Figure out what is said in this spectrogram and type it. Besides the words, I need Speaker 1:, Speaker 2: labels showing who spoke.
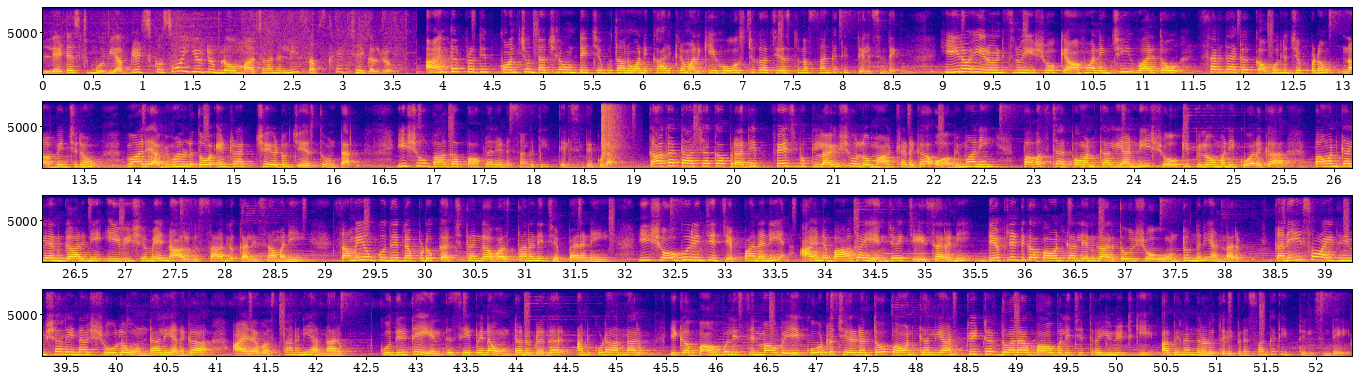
Speaker 1: Latest movie updates కోసం యూట్యూబ్లో మా ఛానల్ని సబ్స్క్రైబ్ చేయగలరు. యాంకర్ ప్రదీప్ కొంచెం టచ్లో ఉంటే చెబుతాను అనే కార్యక్రమానికి హోస్ట్గా చేస్తున్న సంగతి తెలిసిందే. హీరో హీరోయిన్స్ను ఈ షోకి ఆహ్వానించి వారితో సరదాగా కబుర్లు చెప్పడం నవ్వించడం వారి అభిమానులతో ఇంటరాక్ట్ చేయడం చేస్తూ ఉంటారు. ఈ షో బాగా పాపులర్ అయిన సంగతి తెలిసిందే కూడా. కాగా తాజాగా ప్రదీప్ ఫేస్బుక్ లైవ్ షోలో మాట్లాడగా ఓ అభిమాని పవర్ స్టార్ పవన్ కళ్యాణ్ని షోకి పిలవమని కోరగా పవన్ కళ్యాణ్ గారిని ఈ విషయమే నాలుగు సార్లు కలిశామని సమయం కుదిరినప్పుడు ఖచ్చితంగా వస్తానని చెప్పారని ఈ షో గురించి చెప్పానని ఆయన బాగా ఎంజాయ్ చేశారని డెఫినెట్గా పవన్ కళ్యాణ్ గారితో షో ఉంటుందని అన్నారు. కనీసం ఐదు నిమిషాలైనా షోలో ఉండాలి అనగా ఆయన వస్తానని అన్నారు. కుదిరితే ఎంతసేపైనా ఉంటాను బ్రదర్ అని కూడా అన్నారు. ఇక బాహుబలి సినిమా వెయ్యి కోట్లు చేరడంతో పవన్ కళ్యాణ్ ట్విట్టర్ ద్వారా బాహుబలి చిత్ర యూనిట్కి అభినందనలు తెలిపిన సంగతి తెలిసిందే.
